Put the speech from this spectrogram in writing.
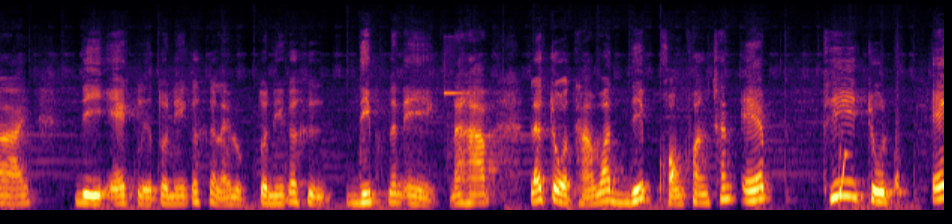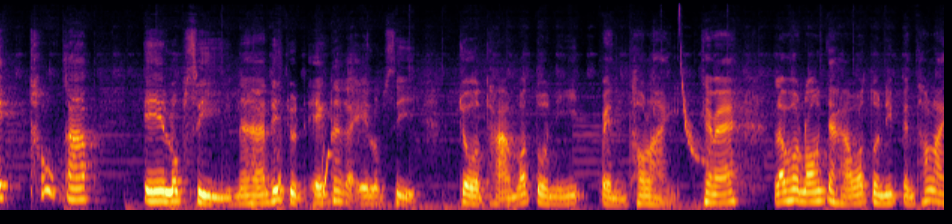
by dx หรือตัวนี้ก็คืออะไรลูก ตัวนี้ก็คือ diff นั่นเองนะครับ แล้วโจทย์ถามว่า diff ของฟังก์ชัน f ที่จุด x เท่ากับ a ลบ4นะฮะที่จุด x เท่ากับ a ลบ4โจทย์ถามว่าตัวนี้เป็นเท่าไหร่ใช่ไหมแล้วพอน้องจะหาว่าตัวนี้เป็นเท่าไหร่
